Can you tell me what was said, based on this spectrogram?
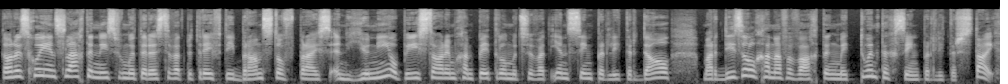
Daar is goeie en slegte nuus vir motoriste wat betref die brandstofprys in Junie. Op hierdie stadium gaan petrol met sowat 1 sent per liter daal, maar diesel gaan na verwagting met 20 sent per liter styg.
